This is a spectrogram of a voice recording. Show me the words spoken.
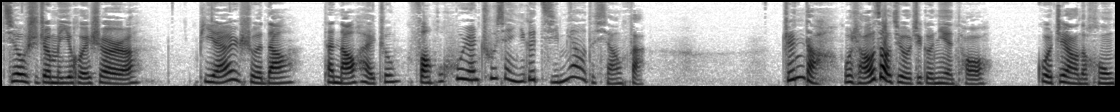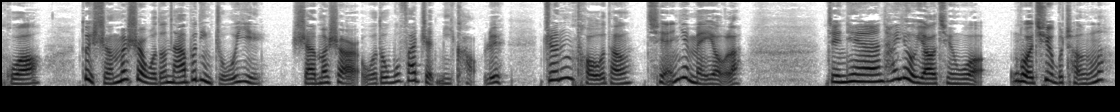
就是这么一回事儿啊！皮埃尔说道。他脑海中仿佛忽然出现一个极妙的想法。真的，我老早就有这个念头。过这样的红活，对什么事儿我都拿不定主意，什么事儿我都无法缜密考虑，真头疼，钱也没有了。今天他又邀请我，我去不成了。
